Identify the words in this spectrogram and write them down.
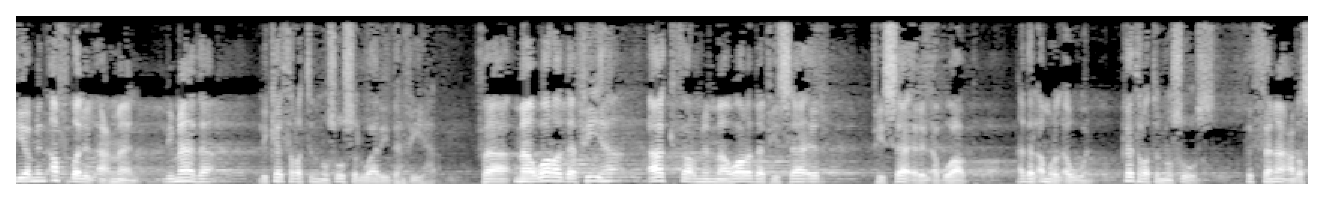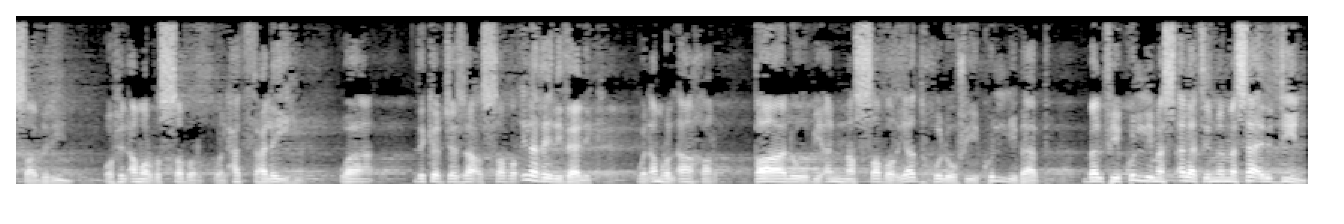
هي من أفضل الأعمال. لماذا؟ لكثرة النصوص الواردة فيها. فما ورد فيها أكثر مما ورد في سائر في سائر الأبواب. هذا الأمر الأول. كثرة النصوص في الثناء على الصابرين وفي الأمر بالصبر والحث عليه وذكر جزاء الصبر إلى غير ذلك. والأمر الآخر قالوا بأن الصبر يدخل في كل باب بل في كل مسألة من مسائل الدين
